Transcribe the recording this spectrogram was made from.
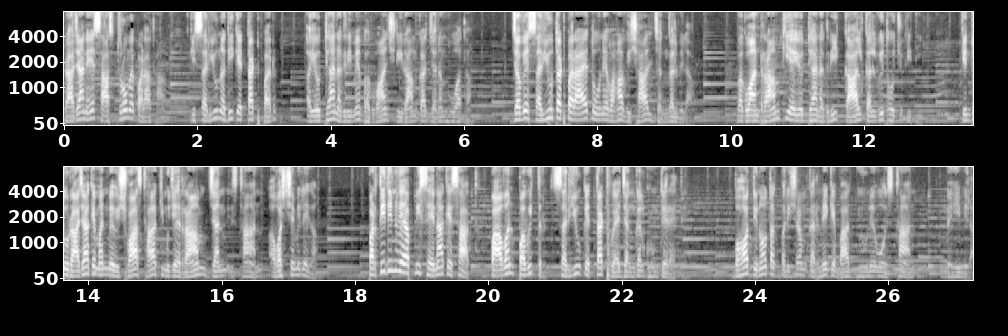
राजा ने शास्त्रों में पढ़ा था कि सरयू नदी के तट पर अयोध्या नगरी में भगवान श्री राम का जन्म हुआ था। जब वे सरयू तट पर आए तो उन्हें वहाँ विशाल जंगल मिला। भगवान राम की अयोध्या नगरी काल कलवित हो चुकी थी। किंतु राजा के मन में विश्वास था कि मुझे राम जन्म स्थान अवश्य मिलेगा। प्रतिदिन वे अपनी सेना के साथ पावन पवित्र सरयू के तट व जंगल घूमते रहते। बहुत दिनों तक परिश्रम करने के बाद भी उन्हें वो स्थान नहीं मिला।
